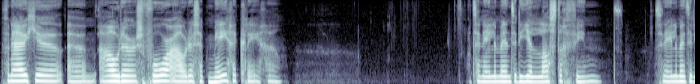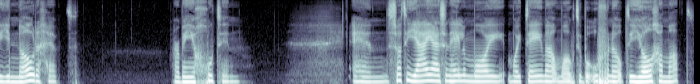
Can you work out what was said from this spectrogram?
vanuit je um, ouders, voorouders hebt meegekregen? Wat zijn elementen die je lastig vindt? Wat zijn elementen die je nodig hebt? Waar ben je goed in? En Svatiyaya is een hele mooi, mooi thema om ook te beoefenen op de yogamat.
